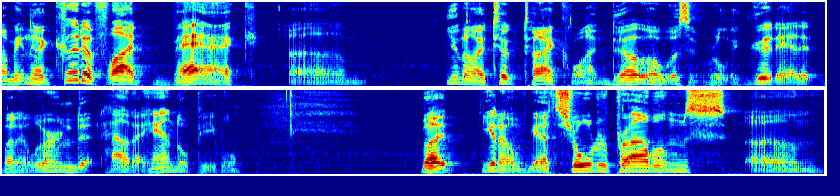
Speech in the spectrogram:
I mean, I could have fought back. Um, you know, I took Taekwondo. I wasn't really good at it, but I learned how to handle people. But, you know, I've got shoulder problems, um,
